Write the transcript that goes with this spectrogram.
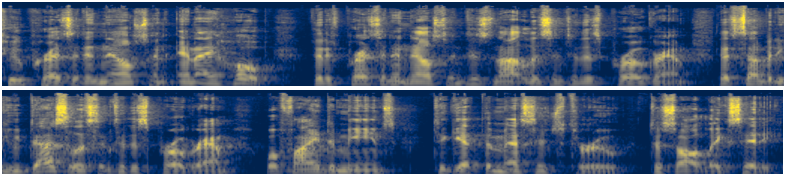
to President Nelson. And I hope that if President Nelson does not listen to this program, that somebody who does listen to this program will find a means to get the message through to Salt Lake City.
